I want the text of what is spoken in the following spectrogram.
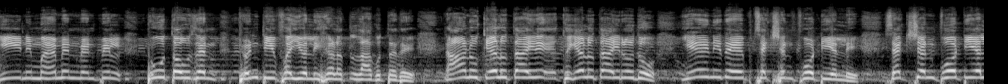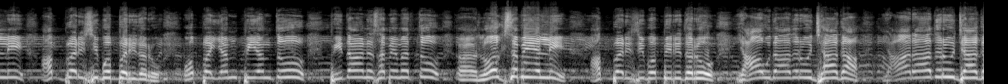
ಈ ನಿಮ್ಮ amendment bill two thousand twenty five ಅಲ್ಲಿ ಹೇಳಲಾಗುತ್ತದೆ. ನಾನು ಕೇಳುತ್ತಾ ಕೇಳುತ್ತಾ ಇರುವುದು ಏನಿದೆ ಸೆಕ್ಷನ್ ಫೋರ್ಟಿಯಲ್ಲಿ ಸೆಕ್ಷನ್ ಫೋರ್ಟಿಯಲ್ಲಿ ಅಬ್ಬರಿಸಿ ಒಬ್ಬರಿದರು ಒಬ್ಬ ಎಂ ಪಿ ಅಂತೂ ವಿಧಾನಸಭೆ ಮತ್ತು ಲೋಕಸಭೆಯಲ್ಲಿ ಅಬ್ಬರಿಸಿ ಒಬ್ಬಿರಿದರು ಯಾವುದಾದರೂ ಜಾಗ, ಯಾರಾದರೂ ಜಾಗ,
